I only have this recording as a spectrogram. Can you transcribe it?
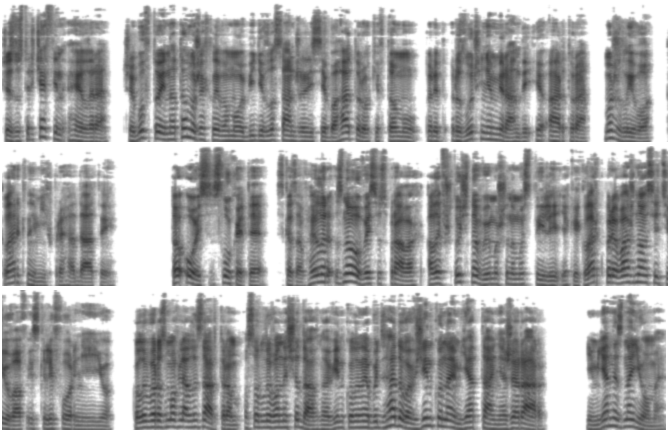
Чи зустрічав він Геллера? Чи був той на тому жахливому обіді в Лос-Анджелесі багато років тому, перед розлученням Міранди і Артура? Можливо, Кларк не міг пригадати. То ось, слухайте, сказав Геллер, знову весь у справах, але в штучно вимушеному стилі, який Кларк переважно асоціював із Каліфорнією. Коли ви розмовляли з Артуром, особливо нещодавно, він коли-небудь згадував жінку на ім'я Таня Жерар. Ім'я незнайоме.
